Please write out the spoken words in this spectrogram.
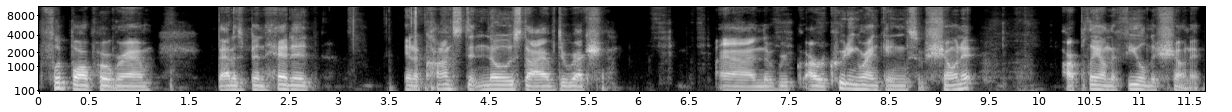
football program that has been headed in a constant nosedive direction. And the, our recruiting rankings have shown it. Our play on the field has shown it.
